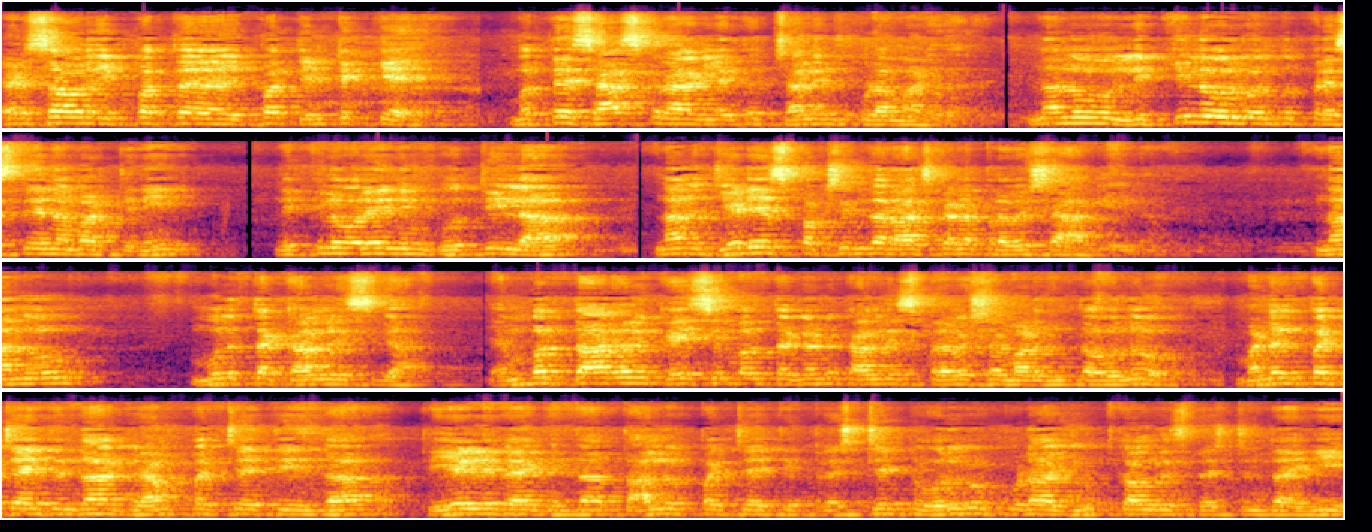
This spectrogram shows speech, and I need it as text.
ಎರಡ್ ಸಾವಿರದ ಇಪ್ಪತ್ತ, ಇಪ್ಪತ್ತೆಂಟಕ್ಕೆ ಮತ್ತೆ ಶಾಸಕರಾಗಲಿ ಅಂತ ಚಾಲೆಂಜ್ ಕೂಡ ಮಾಡಿದ್ದಾರೆ. ನಾನು ಲಿಖಿಲ್ ಅವ್ರಿಗೊಂದು ಪ್ರಶ್ನೆಯನ್ನ ಮಾಡ್ತೀನಿ. ಲಿಖಿಲ್ ಅವರೇ ನಿಮ್ಗೆ ಗೊತ್ತಿಲ್ಲ, ನಾನು ಜೆ ಡಿ ಎಸ್ ಪಕ್ಷದಿಂದ ರಾಜಕಾರಣ ಪ್ರವೇಶ ಆಗಲಿಲ್ಲ. ನಾನು ಮೂಲತಃ ಕಾಂಗ್ರೆಸ್ಗ ಎಂಬತ್ತಾರರಲ್ಲಿ ಕೈ ಸಿಂಬಲ್ ತಗೊಂಡು ಕಾಂಗ್ರೆಸ್ ಪ್ರವೇಶ ಮಾಡಿದಂತವನು ಮಂಡಲ ಪಂಚಾಯತಿಯಿಂದ ಗ್ರಾಮ ಪಂಚಾಯತಿಯಿಂದ ಪಿ ಎಲ್ ಬ್ಯಾಂಕ್ ಇಂದ ತಾಲೂಕ್ ಪಂಚಾಯತಿ ಪ್ರೆಸಿಡೆಂಟ್ ವರೆಗೂ ಕೂಡ ಯೂತ್ ಕಾಂಗ್ರೆಸ್ ಪ್ರೆಸಿಡೆಂಟ್ ಆಗಿ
